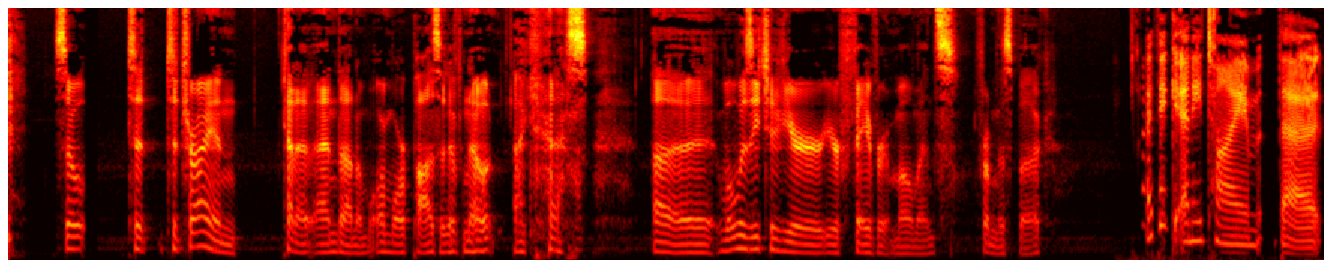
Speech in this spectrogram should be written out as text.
so to to try and kind of end on a more, more positive note, I guess. Uh, what was each of your your favorite moments from this book? I think any time that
